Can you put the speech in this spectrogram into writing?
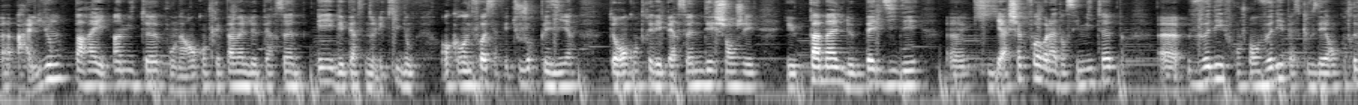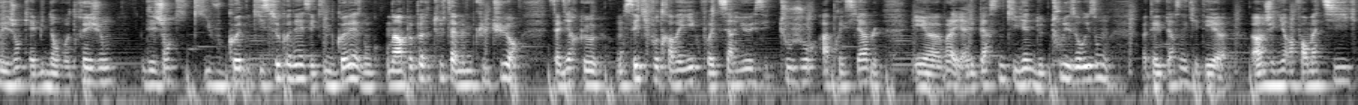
à Lyon, pareil, un meet-up où on a rencontré pas mal de personnes et des personnes de l'équipe. Donc encore une fois, ça fait toujours plaisir de rencontrer des personnes, d'échanger. Il y a eu pas mal de belles idées qui, à chaque fois, voilà, dans ces meet-up, venez, franchement, venez parce que vous allez rencontrer des gens qui habitent dans votre région, des gens qui, vous qui se connaissent et qui me connaissent. Donc on a à peu près tous la même culture. C'est-à-dire qu'on sait qu'il faut travailler, qu'il faut être sérieux et c'est toujours appréciable. Et voilà, il y a des personnes qui viennent de tous les horizons. Euh, tu as des personnes qui étaient ingénieurs informatiques,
